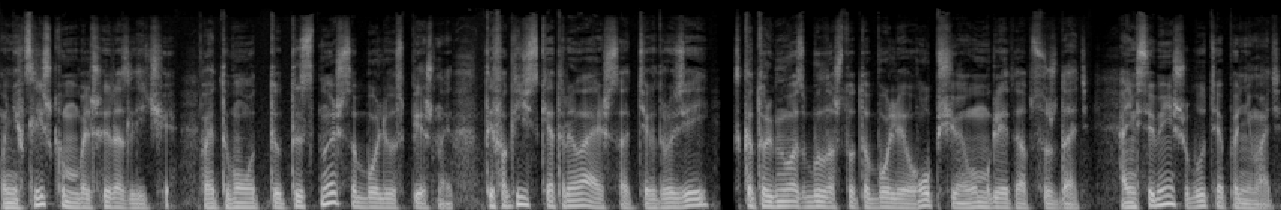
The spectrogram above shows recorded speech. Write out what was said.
У них слишком большие различия. Поэтому вот ты, ты становишься более успешной, ты фактически отрываешься от тех друзей, с которыми у вас было что-то более общее, вы могли это обсуждать. Они все меньше будут тебя понимать.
